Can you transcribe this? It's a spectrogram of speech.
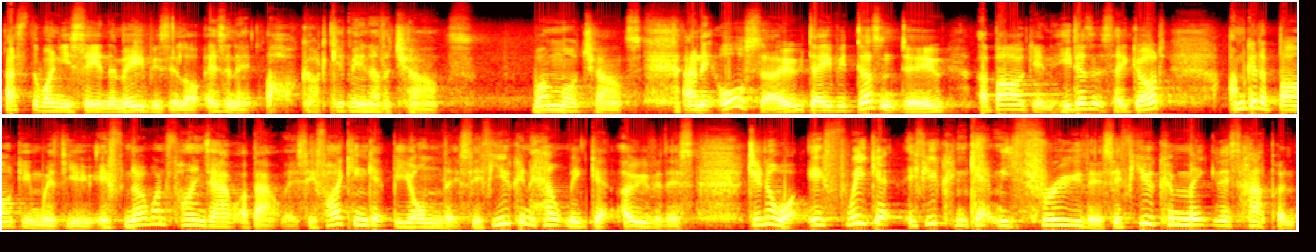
That's the one you see in the movies a lot, isn't it? Oh, God, give me another chance. One more chance. And it also, David doesn't do a bargain. He doesn't say, God, I'm going to bargain with you. If no one finds out about this, if I can get beyond this, if you can help me get over this, do you know what? If we get, if you can get me through this, if you can make this happen,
